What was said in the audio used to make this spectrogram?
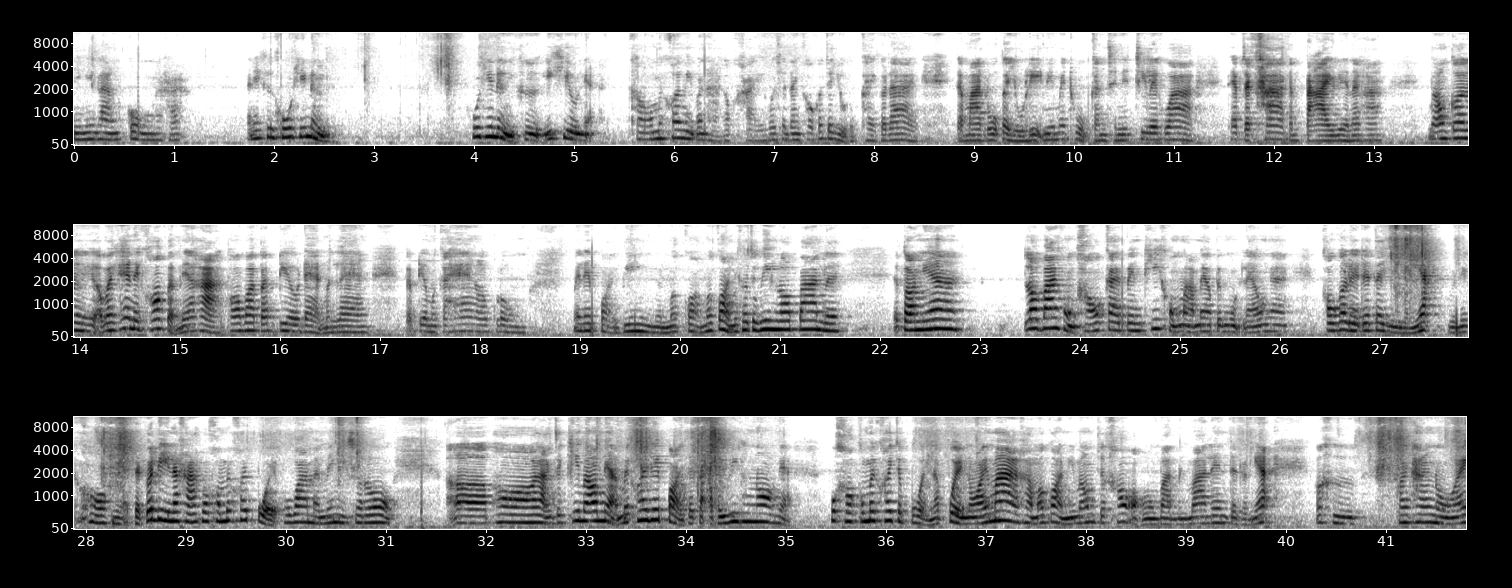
นี้มีล้างกรงนะคะ อันนี้คือคู่ที่หนึ่งคู่ที่หนึ่งคืออีคิวเนี่ยเขาไม่ค่อยมีปัญหากับใคร เพราะฉะนั้นเขาก็จะอยู่กับใครก็ได้ แต่มารุกับยูรินี่ไม่ถูกกันชนิดที่เรียกว่า แทบจะฆ่ากันตายเลยนะคะแม่อ้อมก็เลยเอาไว้แค่ในคอกแบบนี้ค่ะ เพราะว่าแป๊บเดียวแดดมันแรงแป๊บเดียวมันก็แห้งแล้วกรงไม่ได้ปล่อยวิ่งเหมือนเมื่อก่อน เมื่อก่อนนี่เขาจะวิ่งรอบบ้านเลย แต่ตอนเนี้ย รอบบ้านของเขากลายเป็นที่ของหมาแมวไปหมดแล้วไงเขาก็เลยได้แต่อยู่อย่างเงี้ยอยู่ในคอกเนี่ยแต่ก็ดีนะคะเพราะเขาไม่ค่อยป่วยเพราะว่ามันไม่มีเชื้อโรคเอ่อพอหลังจากที่แม่อ้อมเนี่ยไม่ค่อยได้ปล่อยแต่จะเอาไปวิ่งข้างนอกเนี่ยพวกเขาก็ไม่ค่อยจะป่วยนะป่วยน้อยมากค่ะ เมื่อก่อนนี้แม่อ้อมจะเข้าออกโรงพยาบาลเป็นว่าเล่นแต่ตอนเนี้ยก็คือค่อนข้างน้อย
